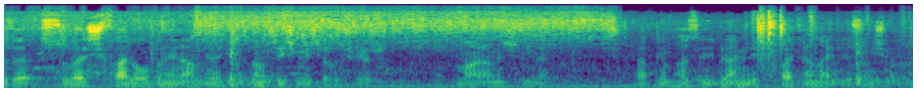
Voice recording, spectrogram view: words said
Burada sular şifalı olduğuna inanılıyor. Buradan su içmeye çalışıyor. Mağaranın içinde. Rabbim Hazreti İbrahim'in de şefaatine nail eylesin inşallah.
